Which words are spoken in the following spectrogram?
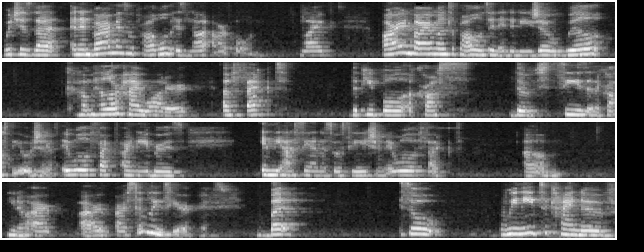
which is that an environmental problem is not our own. Like our environmental problems in Indonesia will come hell or high water affect the people across the seas and across the oceans. It will affect our neighbors in the ASEAN Association. It will affect, um, you know, our, our our siblings here. Yes. But so we need to kind of,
